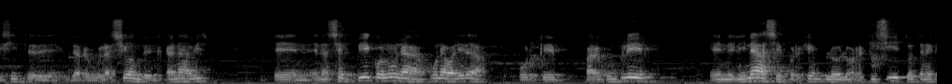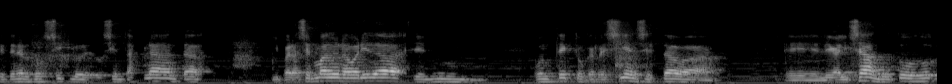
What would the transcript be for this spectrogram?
existe de, de regulación del cannabis, en, en hacer pie con una, una variedad, porque para cumplir en el INASE, por ejemplo, los requisitos, tenés que tener dos ciclos de 200 plantas, y para hacer más de una variedad en un contexto que recién se estaba eh, legalizando todo,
